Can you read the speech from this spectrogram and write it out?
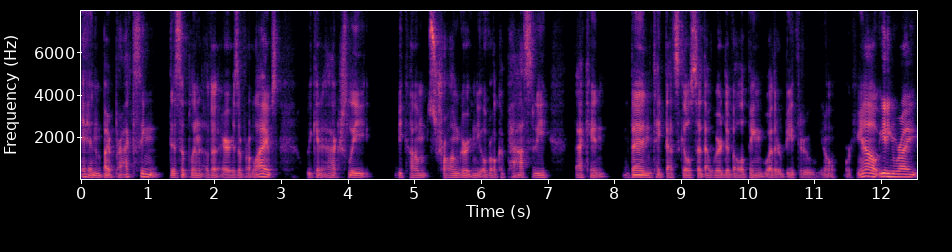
And by practicing discipline in other areas of our lives, we can actually become stronger in the overall capacity that can then take that skill set that we're developing, whether it be through, you know, working out, eating right,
